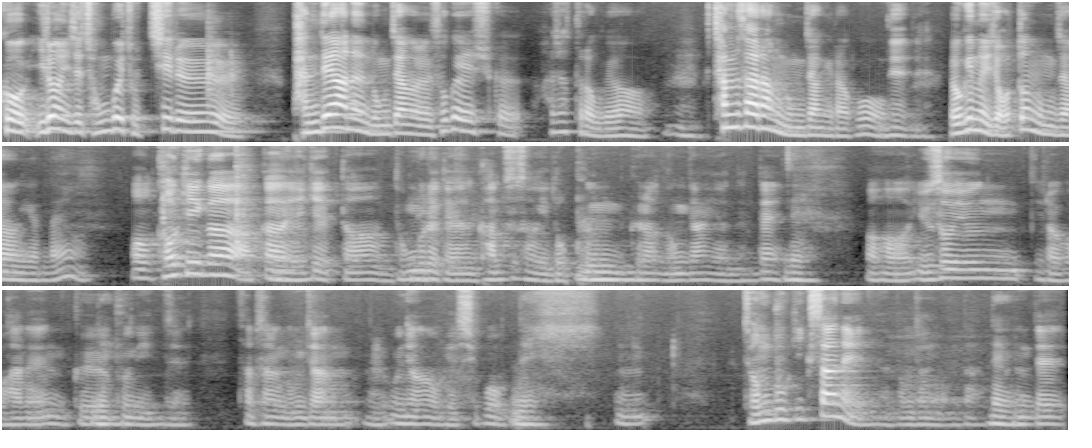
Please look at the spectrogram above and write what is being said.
그 이런 이제 정부의 조치를 반대하는 농장을 소개해 주시고 하셨더라고요. 음. 참사랑 농장이라고. 네네. 여기는 이제 어떤 농장이었나요? 어, 거기가 아까 네. 얘기했던 동물에 대한 감수성이 높은 음. 그런 농장이었는데, 네. 어, 유소윤이라고 하는 그 네. 분이 이제 참사랑 농장을 운영하고 계시고, 네. 음, 전북 익산에 있는 농장입니다. 네. 근데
